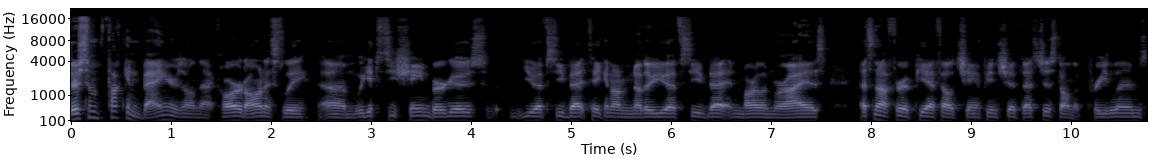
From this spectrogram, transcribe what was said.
there's some fucking bangers on that card. Honestly, um, we get to see Shane Burgos, UFC vet, taking on another UFC vet, and Marlon Moraes. That's not for a PFL championship. That's just on the prelims,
